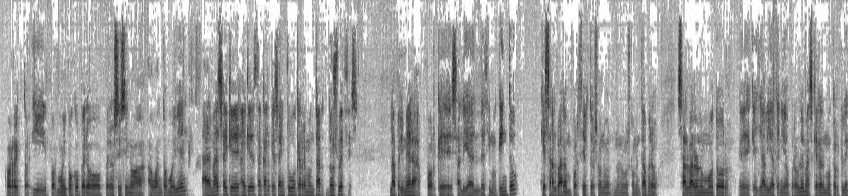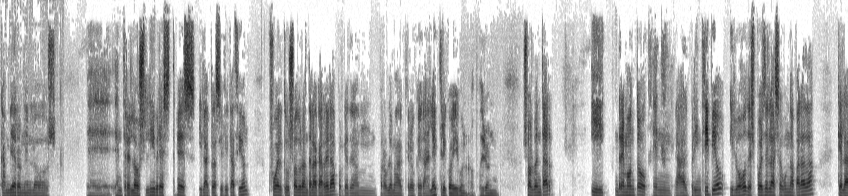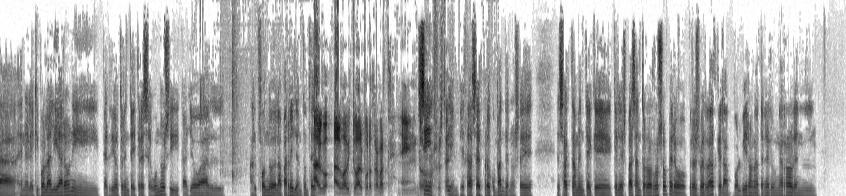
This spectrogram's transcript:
Correcto, y por muy poco, pero, pero sí, sí, no, aguantó muy bien. Además, hay que, hay que destacar que Sainz tuvo que remontar dos veces. La primera, porque salía el decimoquinto, que salvaron, por cierto, eso no, no lo hemos comentado, pero salvaron un motor eh, que ya había tenido problemas, que era el motor que le cambiaron en los eh, entre los libres 3 y la clasificación. Fue el que usó durante la carrera, porque tenía un problema, creo que era eléctrico, y bueno, lo pudieron solventar y remontó en, al principio y luego después de la segunda parada que la, en el equipo la liaron y perdió 33 segundos y cayó al, al fondo de la parrilla. Entonces, Algo, algo habitual, por otra parte, en todo sí, Rosso este sí, empieza a ser preocupante. No sé exactamente qué, qué les pasa en Toro Rosso, pero, pero es verdad que la volvieron a tener un error en,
